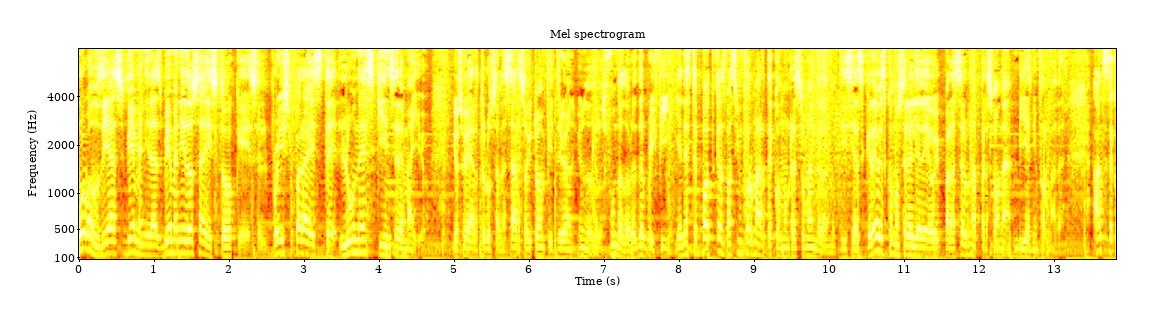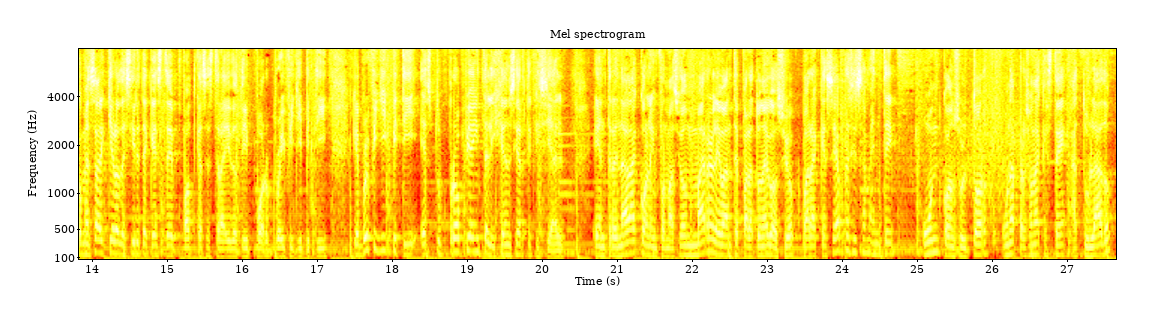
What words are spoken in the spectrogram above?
Muy buenos días, bienvenidas, bienvenidos a esto que es el Brief para este lunes 15 de mayo. Yo soy Arturo Salazar, soy tu anfitrión y uno de los fundadores de Briefy y en este podcast vas a informarte con un resumen de las noticias que debes conocer el día de hoy para ser una persona bien informada. Antes de comenzar quiero decirte que este podcast es traído a ti por Briefy GPT, que Briefy GPT es tu propia inteligencia artificial entrenada con la información más relevante para tu negocio para que sea precisamente un consultor, una persona que esté a tu lado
